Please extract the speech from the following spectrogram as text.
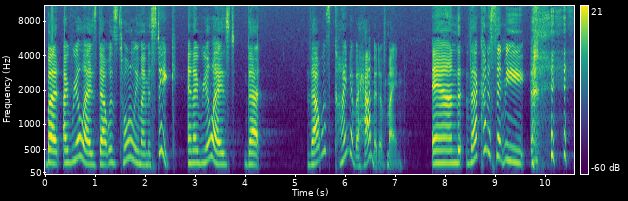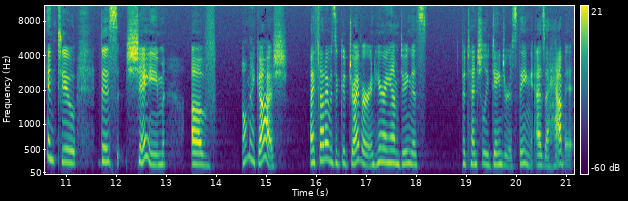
but I realized that was totally my mistake. And I realized that that was kind of a habit of mine. And that kind of sent me into this shame of, oh my gosh, I thought I was a good driver, and here I am doing this potentially dangerous thing as a habit.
